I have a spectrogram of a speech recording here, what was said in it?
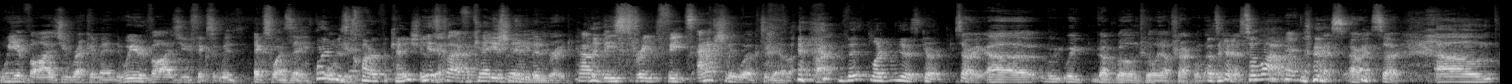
We advise you recommend. We advise you fix it with XYZ. Z." or even just here's- clarification. Here's Here's clarification. the thing read. How do these street feats actually work together? That- like yes, go. Sorry, uh, we, we got well and truly off track with that. That's okay. So loud. yes. All right. So, um,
